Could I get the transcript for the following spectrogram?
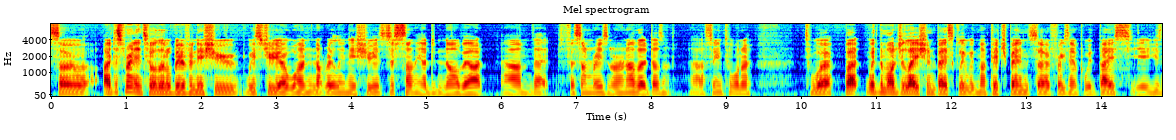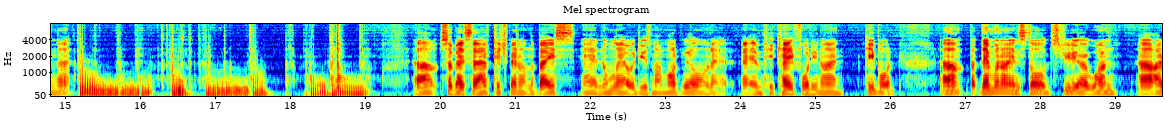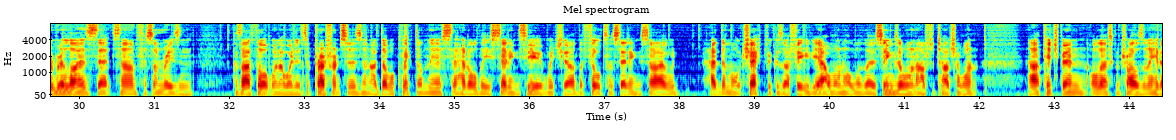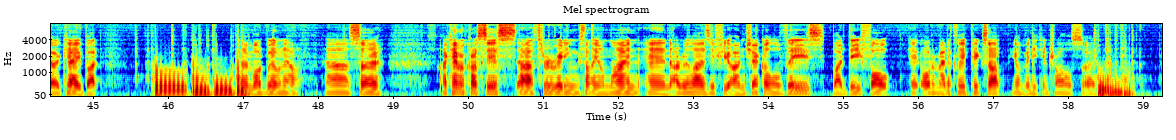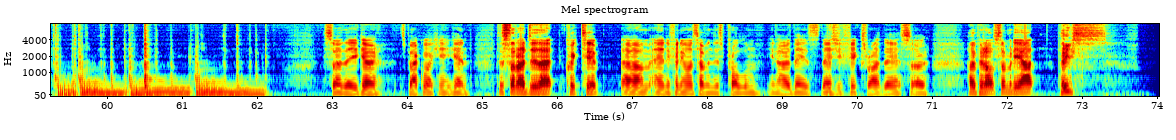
so I just ran into a little bit of an issue with Studio One. Not really an issue. It's just something I didn't know about um, that for some reason or another doesn't uh, seem to want to to work. But with the modulation, basically with my pitch bend. So for example, with bass, you're using that. Um, so basically, I have pitch bend on the bass, and normally I would use my mod wheel on a, a MPK 49 keyboard. Um, but then when I installed Studio One, uh, I realized that um, for some reason, because I thought when I went into preferences and I double clicked on this, it had all these settings here, which are the filter settings. So I would had them all checked because I figured, yeah, I want all of those things. I want aftertouch, I want uh, pitch bend, all those controls, and I hit OK. But no mod wheel now. Uh, so I came across this uh, through reading something online, and I realized if you uncheck all of these by default, it automatically picks up your MIDI controls. So, so there you go. It's back working again. Just thought I'd do that. Quick tip. Um, and if anyone's having this problem, you know, there's there's your fix right there. So, hope it helps somebody out. Peace.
